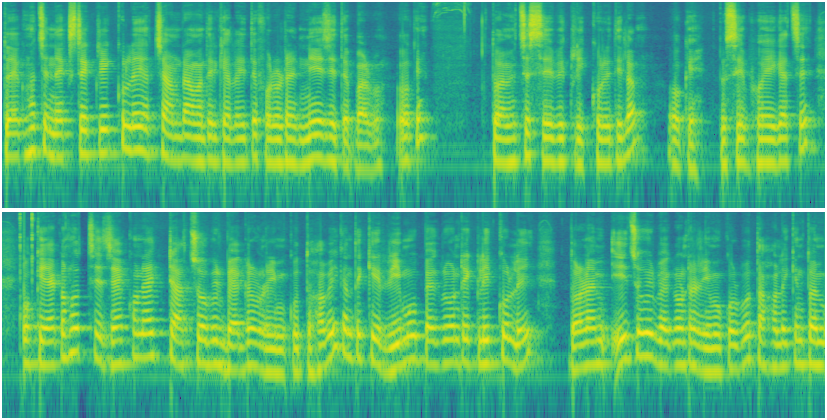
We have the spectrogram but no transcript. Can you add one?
তো এখন হচ্ছে নেক্সটে ক্লিক করলেই হচ্ছে আমরা আমাদের গ্যালারিতে ফটোটা নিয়ে যেতে পারব। ওকে তো আমি হচ্ছে সেভে ক্লিক করে দিলাম। ওকে তো সেভ হয়ে গেছে। ওকে এখন হচ্ছে যে কোনো একটা ছবির ব্যাকগ্রাউন্ড রিমুভ করতে হবে। এখান থেকে রিমুভ ব্যাকগ্রাউন্ডে ক্লিক করলেই ধরেন আমি এই ছবির ব্যাকগ্রাউন্ডটা রিমুভ করব, তাহলে কিন্তু আমি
